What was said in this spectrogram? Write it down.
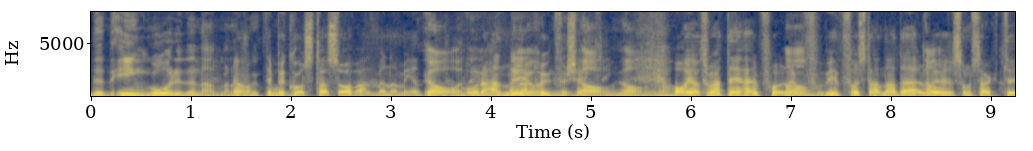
det ingår i den allmänna ja, sjukvården. Det bekostas av allmänna medel, ja, det, vår allmänna det sjukförsäkring. Ja, ja, ja. ja, jag tror att det här får, vi får stanna där. Som sagt eh,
